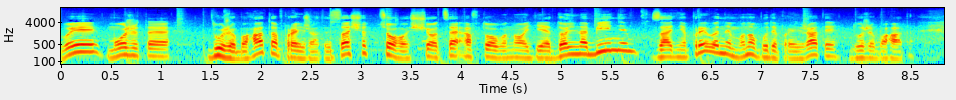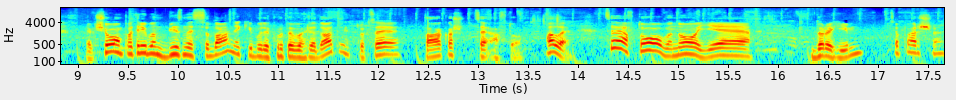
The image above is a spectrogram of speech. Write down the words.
ви можете дуже багато проїжджати. За що цього, що це авто воно є дальнобійним, задньоприводним, воно буде проїжджати дуже багато. Якщо вам потрібен бізнес-седан, який буде круто виглядати, то це також це авто. Але це авто воно є дорогим. Це перше.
